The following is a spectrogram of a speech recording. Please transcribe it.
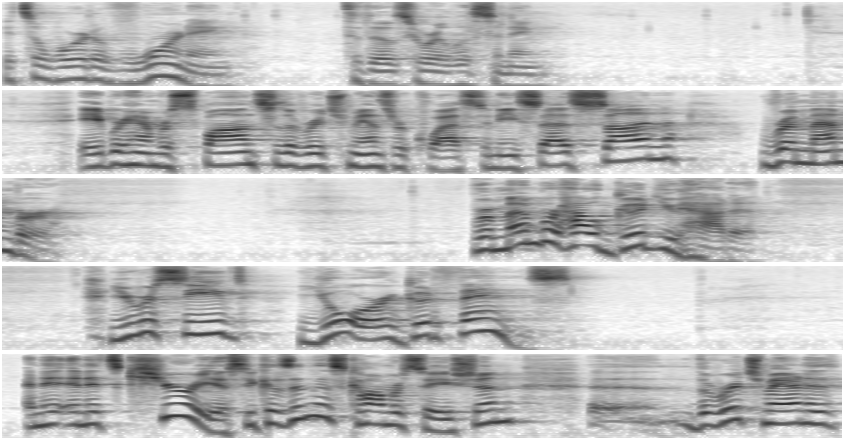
it's a word of warning to those who are listening. Abraham responds to the rich man's request and he says, Son, remember. Remember how good you had it. You received your good things. And, and it's curious because in this conversation, uh, the rich man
